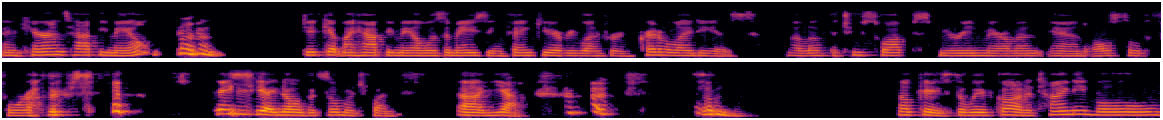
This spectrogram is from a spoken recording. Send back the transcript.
and Karen's happy mail. Did get my happy mail was amazing. Thank you everyone for incredible ideas. I love the two swaps. We are in Marilyn and also four others. Crazy, I know, but so much fun. Uh, yeah. okay, so we've got a tiny bowl,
